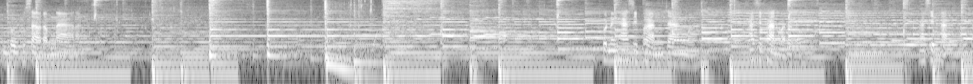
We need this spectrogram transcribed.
มันเป็นผู้สาวดำนานะคนหนึ่งห้าสิบผ่านจ้างมาห้าสิบผ่านมาแล้วห้าสิบผ่าน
